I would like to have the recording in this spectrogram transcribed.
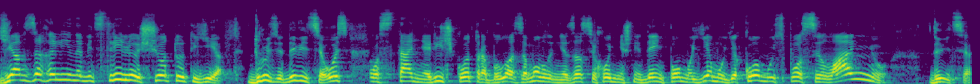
Я взагалі не відстрілюю, що тут є. Друзі, дивіться, ось остання річ, котра була замовлення за сьогоднішній день по моєму якомусь посиланню. Дивіться,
